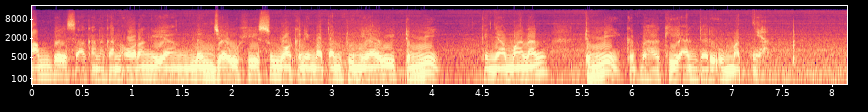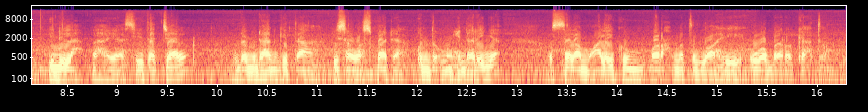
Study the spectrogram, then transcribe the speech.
Tampil seakan-akan orang yang menjauhi semua kenikmatan duniawi demi kenyamanan, demi kebahagiaan dari umatnya. Inilah bahaya si Dajjal. Mudah-mudahan kita bisa waspada untuk menghindarinya. Wassalamualaikum warahmatullahi wabarakatuh.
